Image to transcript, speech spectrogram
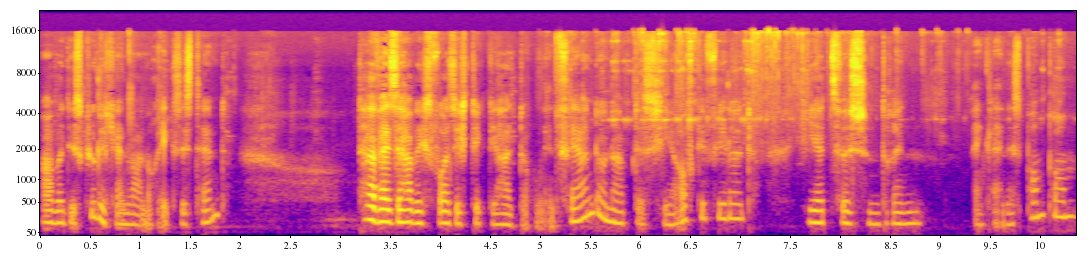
aber das Kügelchen war noch existent. Teilweise habe ich vorsichtig die Halterung entfernt und habe das hier aufgefädelt. Hier zwischendrin ein kleines Pompom.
